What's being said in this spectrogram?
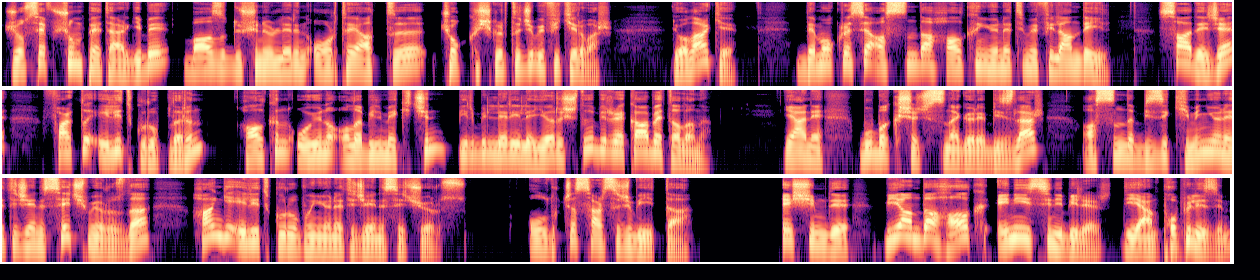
Joseph Schumpeter gibi bazı düşünürlerin ortaya attığı çok kışkırtıcı bir fikir var. Diyorlar ki, demokrasi aslında halkın yönetimi filan değil. Sadece farklı elit grupların halkın oyunu alabilmek için birbirleriyle yarıştığı bir rekabet alanı. Yani bu bakış açısına göre bizler aslında bizi kimin yöneteceğini seçmiyoruz da hangi elit grubun yöneteceğini seçiyoruz. Oldukça sarsıcı bir iddia. E şimdi bir yanda halk en iyisini bilir diyen popülizm,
